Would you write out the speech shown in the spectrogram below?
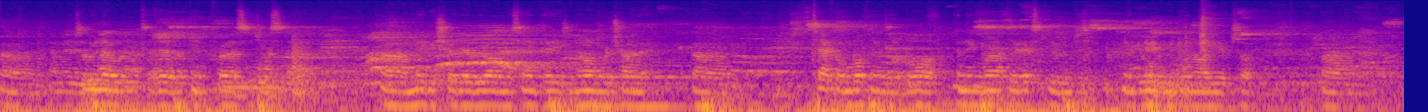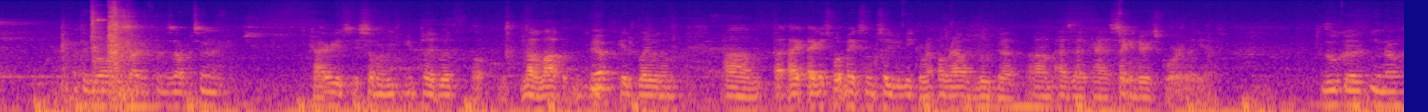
Um, so we know what's ahead. I think for us, it's just uh, making sure that we're all on the same page, knowing we're trying to um, tackle both ends of the ball, and then going out there executing, just you know, doing what we've been doing all year. So um, I think we're all excited for this opportunity. Kyrie is, is someone you played with, well, not a lot, but you yep. get to play with him. Um, I, I, guess what makes him so unique around, around Luka um, as that kind of secondary scorer that he has? Luka, you know,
